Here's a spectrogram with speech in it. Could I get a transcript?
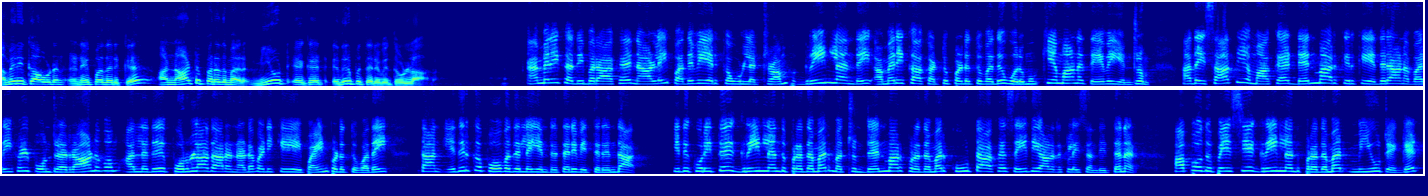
அமெரிக்காவுடன் இணைப்பதற்கு அந்நாட்டு பிரதமர் மியூட் எகட் எதிர்ப்பு தெரிவித்துள்ளார். அமெரிக்க அதிபராக நாளை பதவியேற்க உள்ள ட்ரம்ப் கிரீன்லாந்தை அமெரிக்கா கட்டுப்படுத்துவது ஒரு முக்கியமான தேவை என்றும் அதை சாத்தியமாக்க டென்மார்க்கிற்கு எதிரான வரிகள் போன்ற ராணுவம் அல்லது பொருளாதார நடவடிக்கையை பயன்படுத்துவதை தான் எதிர்க்கப் போவதில்லை என்று தெரிவித்திருந்தார். இது குறித்து கிரீன்லாந்து பிரதமர் மற்றும் டென்மார்க் பிரதமர் கூட்டாக செய்தியாளர்களை சந்தித்தனர். அப்போது பேசிய கிரீன்லாந்து பிரதமர் மியூட் எகெட்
